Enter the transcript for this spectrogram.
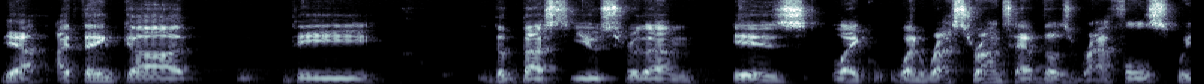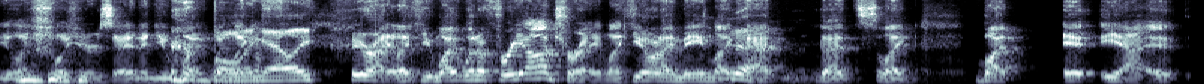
Yeah, I think uh, the the best use for them is like when restaurants have those raffles where you like put yours in and you might win Bowling like a, alley. you're right like you might win a free entree like you know what I mean like Yeah. that that's like but it yeah it,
